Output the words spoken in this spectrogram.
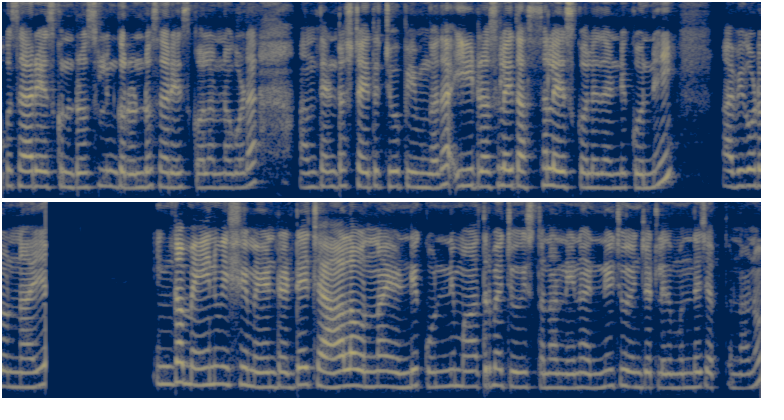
ఒకసారి వేసుకున్న డ్రెస్సులు ఇంకా రెండోసారి వేసుకోవాలన్నా కూడా అంత ఇంట్రెస్ట్ అయితే చూపించము కదా. ఈ డ్రెస్సులు అయితే అస్సలు వేసుకోలేదండి కొన్ని. అవి కూడా ఉన్నాయి. ఇంకా మెయిన్ విషయం ఏంటంటే చాలా ఉన్నాయండి. కొన్ని మాత్రమే చూపిస్తున్నాను. నేను అన్నీ చూపించట్లేదు. ముందే చెప్తున్నాను.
